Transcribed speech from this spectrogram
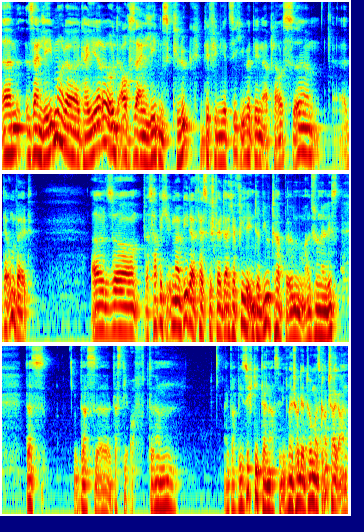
Ähm, sein Leben oder Karriere und auch sein Lebensglück definiert sich über den Applaus äh, der Umwelt. Also das habe ich immer wieder festgestellt, da ich ja viele interviewt habe ähm, als Journalist, dass, dass, äh, dass die oft ähm, einfach wie süchtig danach sind. Ich meine, schau dir Thomas Gottschalk an,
